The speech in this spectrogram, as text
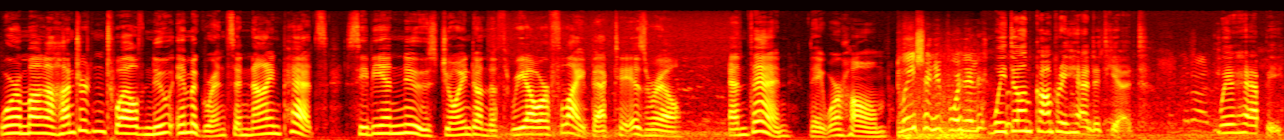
were among 112 new immigrants and nine pets CBN News joined on the three hour flight back to Israel. And then they were home. We don't comprehend it yet. We're happy.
